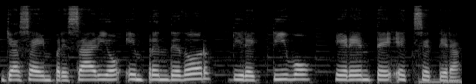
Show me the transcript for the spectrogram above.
ya sea empresario, emprendedor, directivo, gerente, etc.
